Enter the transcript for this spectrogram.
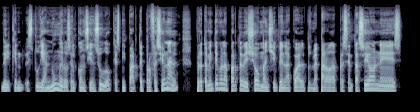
del que estudia números, el concienzudo, que es mi parte profesional, pero también tengo la parte de showmanship en la cual pues me paro a dar presentaciones,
